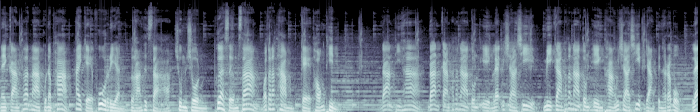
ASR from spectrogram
ในการพัฒนาคุณภาพให้แก่ผู้เรียนสถานศึกษา ชุมชน เพื่อเสริมสร้างวัฒนธรรมแก่ท้องถิ่น ด้านที่ 5 ด้านการพัฒนาตนเองและวิชาชีพ มีการพัฒนาตนเองทางวิชาชีพอย่างเป็นระบบ และ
